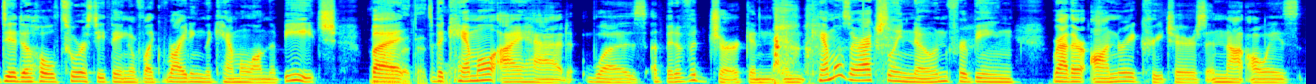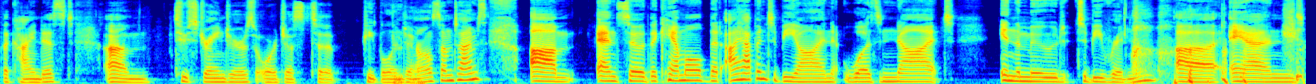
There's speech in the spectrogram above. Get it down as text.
did a whole touristy thing of like riding the camel on the beach. Oh, But that's the cool. camel I had was a bit of a jerk, and, and camels are actually known for being rather ornery creatures and not always the kindest um, to strangers or just to people in general sometimes. Um, and so the camel that I happened to be on was not in the mood to be ridden. Uh, and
